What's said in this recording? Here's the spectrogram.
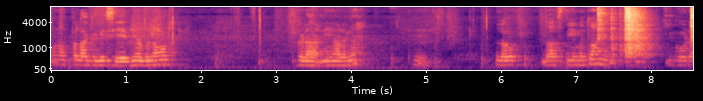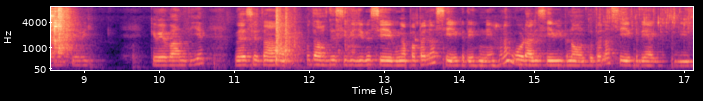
ਹੁਣ ਆਪਾਂ ਲੱਗ ਗਏ ਸੇਵੀਆਂ ਬਣਾਉਣ, ਗੜਾਣੇ ਵਾਲੀਆਂ। ਤੇ ਲਓ, ਦੱਸਦੀ ਮੈਂ ਤੁਹਾਨੂੰ ਵੀ ਗੋੜਾ ਦੀ ਸੇਵੀ ਕਿਵੇਂ ਬਣਦੀ ਹੈ। ਵੈਸੇ ਤਾਂ ਉਹ ਦੱਸਦੇ ਸੀ ਵੀ ਜਿਵੇਂ ਸੇਵੀਆਂ ਆਪਾਂ ਪਹਿਲਾਂ ਸੇਕਦੇ ਹੁੰਨੇ ਆ ਹਨਾ? ਗੁੜ ਵਾਲੀ ਸੇਵੀ ਬਣਾਉਣ ਤੋਂ ਪਹਿਲਾਂ ਸੇਕਦੇ ਆ ਵੀ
